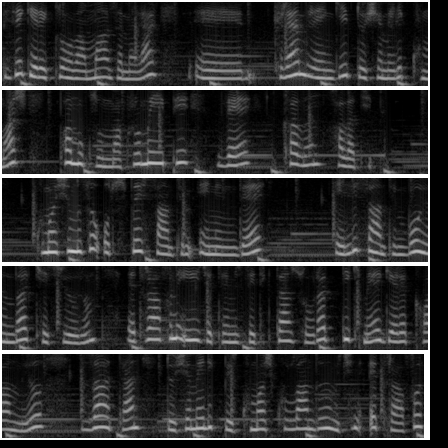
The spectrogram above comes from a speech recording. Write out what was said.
Bize gerekli olan malzemeler e, krem rengi döşemelik kumaş, pamuklu makrome ipi ve kalın halat ip. Kumaşımızı 35 santim eninde 50 santim boyunda kesiyorum. Etrafını iyice temizledikten sonra dikmeye gerek kalmıyor. Zaten döşemelik bir kumaş kullandığım için etrafı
